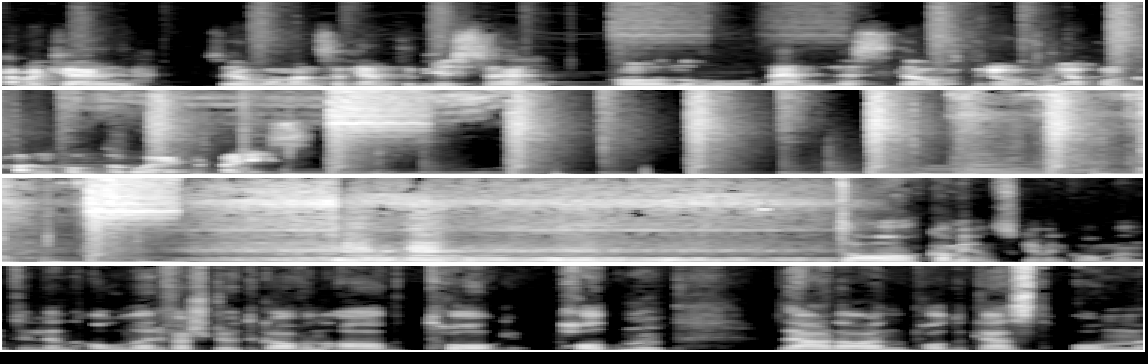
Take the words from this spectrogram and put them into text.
starta med Köln, så jobba man seg frem til Brussel, og nå nevnes det oftere og oftere at man kan komme til å gå helt til Paris. Da kan vi ønske velkommen til den aller første utgaven av Togpodden. Det er da en podkast om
